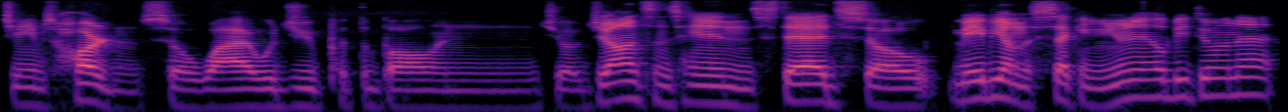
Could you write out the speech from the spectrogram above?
James Harden. So why would you put the ball in Joe Johnson's hand instead? So maybe on the second unit he'll be doing that.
